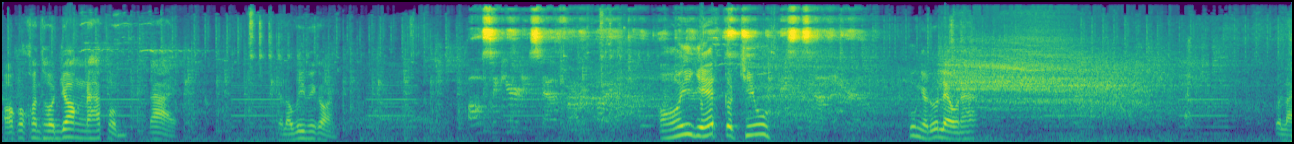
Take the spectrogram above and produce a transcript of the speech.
ออกก็คอนโทรลย่องนะครับผมได้เดี๋ยวเราวิ่งไปก่อน All security staff are required to report. โอ้ยเยสกดคิว พุ่งอย่างรวดเร็วนะฮะเป็นไร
